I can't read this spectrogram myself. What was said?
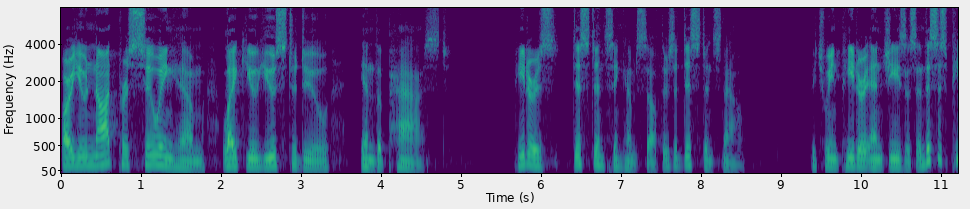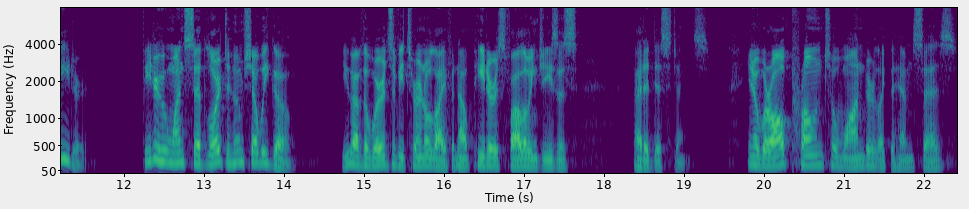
Are you not pursuing him like you used to do in the past? Peter is distancing himself. There's a distance now between Peter and Jesus. And this is Peter. Peter, who once said, Lord, to whom shall we go? You have the words of eternal life. And now Peter is following Jesus at a distance. You know, we're all prone to wander, like the hymn says.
